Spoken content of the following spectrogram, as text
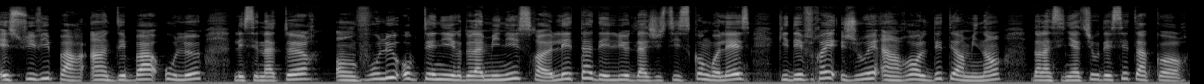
est suivi par un débat le, les sénateurs ont voulu obtenir de la ministre l'état des lieux de la justice congolaise qui devrait jouer un rôle déterminant dans la signature de cet accord.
